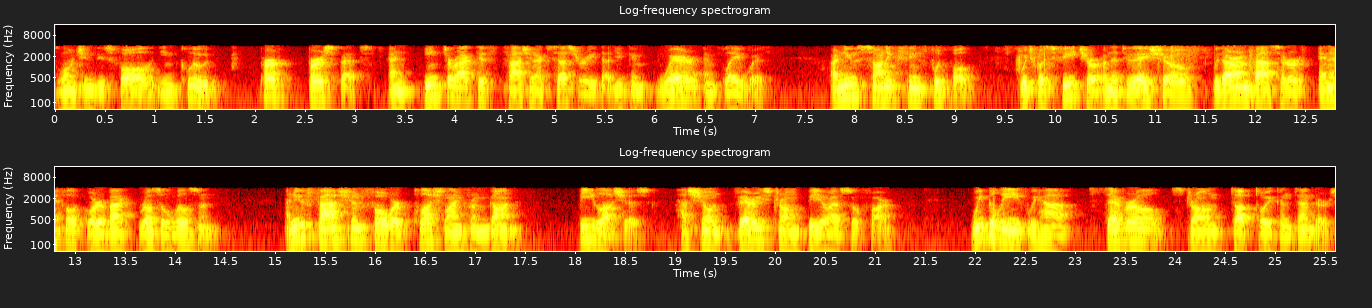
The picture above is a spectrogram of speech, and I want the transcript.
launching this fall include Purse Pets, an interactive fashion accessory that you can wear and play with. Our new Sonic Fin Football, which was featured on the Today Show with our ambassador, NFL quarterback Russell Wilson. A new fashion-forward plush line from GUND, P.Lushes, has shown very strong POS so far. We believe we have several strong top toy contenders.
